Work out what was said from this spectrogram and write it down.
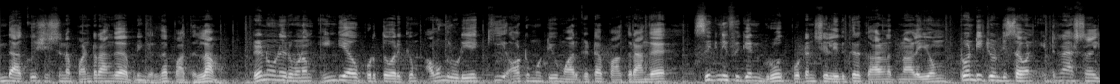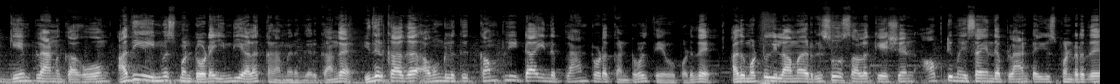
இந்த அக்விசிஷனை பண்ணுறாங்க அப்படிங்கிறத பார்த்துடலாம். ரெனோ நிறுவனம் இந்தியாவை பொறுத்த வரைக்கும் அவங்களுடைய கீ ஆட்டோமோட்டிவ் மார்க்கெட்டை பார்க்குறாங்க. சிக்னிஃபிகண்ட் க்ரோத் பொட்டன்ஷியல் இருக்கிற காரணத்தினாலையும் twenty twenty seven international game பிளானுக்காகவும் அதிக இன்வெஸ்ட்மெண்ட்டோட இந்தியாவில் களமிறங்க இருக்காங்க. இதற்காக அவங்களுக்கு கம்ப்ளீட்டாக இந்த பிளான்ட்டோட கண்ட்ரோல் தேவைப்படுது. அது மட்டும் இல்லாமல் ரிசோர்ஸ் அலோகேஷன் ஆப்டிமைஸாக இந்த பிளான்ட்டை யூஸ் பண்ணுறது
